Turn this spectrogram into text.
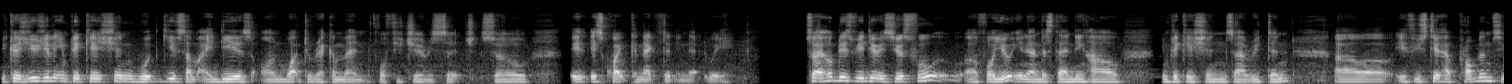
because usually implication would give some ideas on what to recommend for future research. So it's quite connected in that way. So i hope this video is useful uh, for you in understanding how implications are written. Uh, if you still have problems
